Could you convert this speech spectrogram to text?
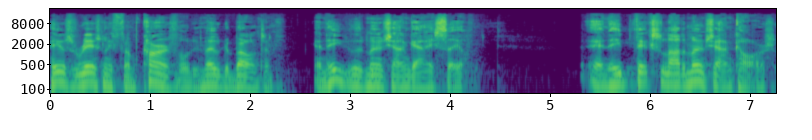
he was originally from Kernersville, he moved to Burlington, and he was a moonshine guy himself. And he fixed a lot of moonshine cars.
